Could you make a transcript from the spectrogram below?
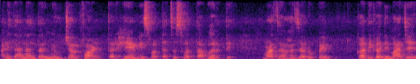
आणि त्यानंतर म्युच्युअल फंड तर हे मी स्वतःचं स्वतः भरते. माझं हजार रुपये. कधी कधी माझे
